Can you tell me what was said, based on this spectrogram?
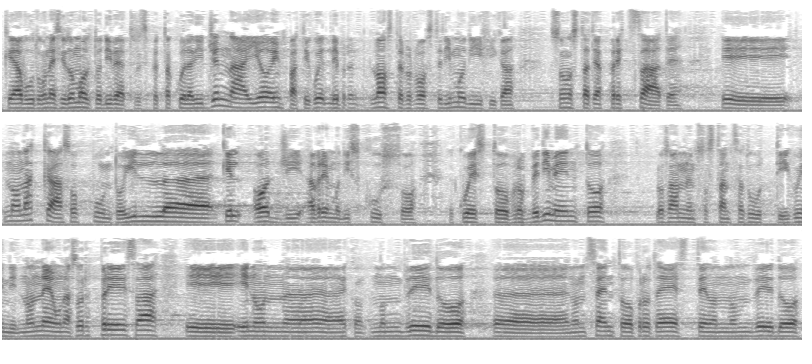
che ha avuto un esito molto diverso rispetto a quella di gennaio e infatti le nostre proposte di modifica sono state apprezzate. E non a caso appunto il, che oggi avremmo discusso questo provvedimento lo sanno in sostanza tutti, quindi non è una sorpresa e, e non, eh, ecco, non, vedo, eh, non, sento proteste, non, non vedo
